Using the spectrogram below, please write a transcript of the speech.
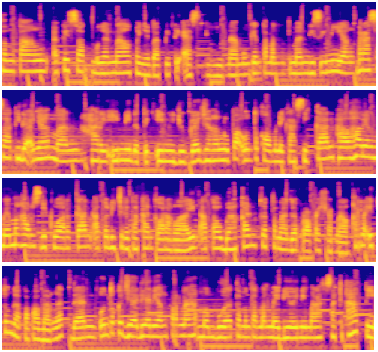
tentang episode mengenal penyebab PTSD. Nah, mungkin teman-teman di sini yang merasa tidak nyaman hari ini detik ini juga jangan lupa untuk komunikasikan hal-hal yang memang harus dikeluarkan atau diceritakan ke orang lain atau bahkan ke tenaga profesional. Karena itu nggak apa-apa banget dan untuk kejadian yang pernah membuat teman-teman medio ini merasa sakit hati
